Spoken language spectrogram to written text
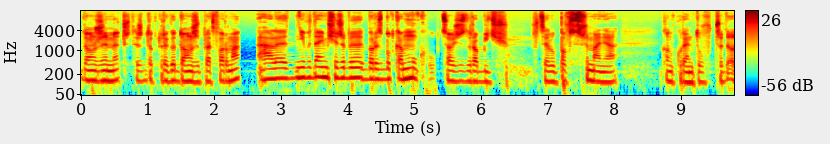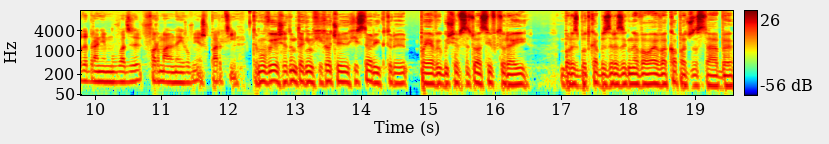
dążymy, czy też do którego dąży Platforma. Ale nie wydaje mi się, żeby Borys Budka mógł coś zrobić w celu powstrzymania konkurentów przed odebraniem mu władzy formalnej również w partii. Ty mówiłeś o tym takim chichocie historii, który pojawiłby się w sytuacji, w której Borys Budka by zrezygnował, Ewa Kopacz zostałaby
